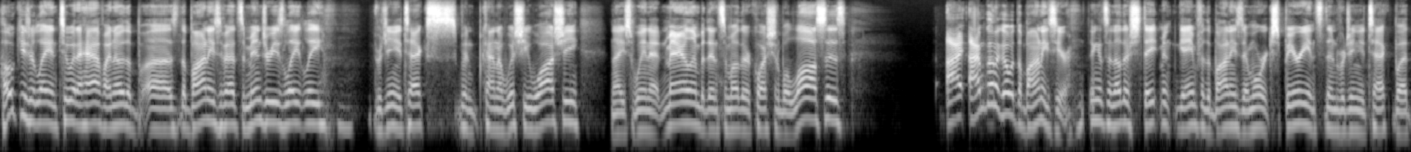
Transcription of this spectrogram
Hokies are laying two and a half. I know the uh, the Bonnies have had some injuries lately. Virginia Tech's been kind of wishy washy. Nice win at Maryland, but then some other questionable losses. I, I'm going to go with the Bonnies here. I think it's another statement game for the Bonnies. They're more experienced than Virginia Tech, but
